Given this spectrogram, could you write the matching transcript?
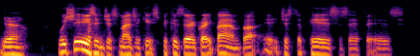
Yeah. Which isn't just magic, it's because they're a great band, but it just appears as if it is.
